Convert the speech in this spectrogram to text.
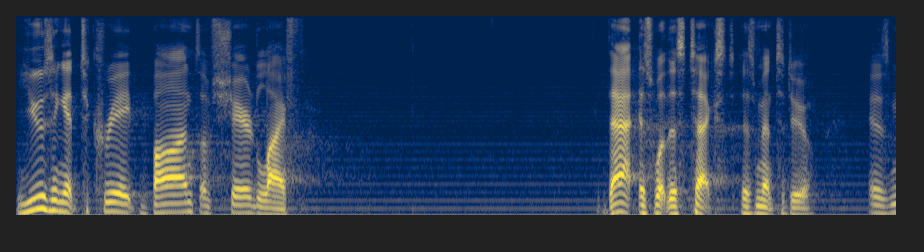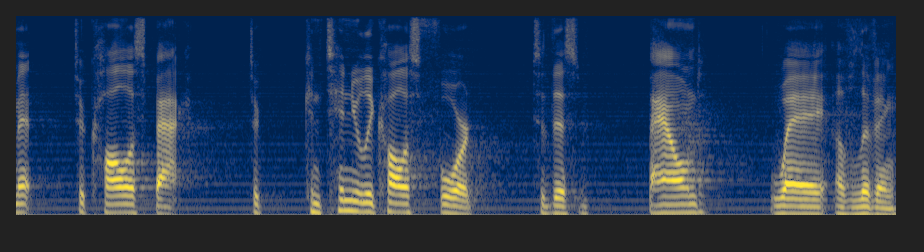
using it to create bonds of shared life. That is what this text is meant to do. It is meant to call us back, to continually call us forward to this bound way of living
